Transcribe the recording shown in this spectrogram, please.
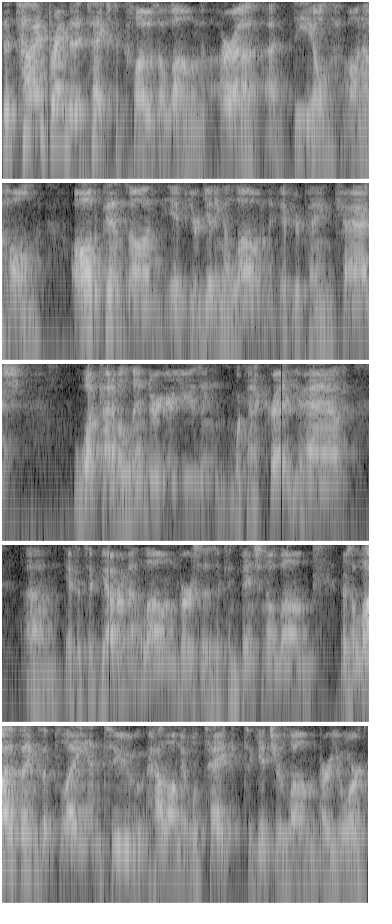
the time frame that it takes to close a loan or a, a, deal on a home all depends on if you're getting a loan, if you're paying cash, what kind of a lender you're using, what kind of credit you have, um, if it's a government loan versus a conventional loan. There's a lot of things that play into how long it will take to get your loan or your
